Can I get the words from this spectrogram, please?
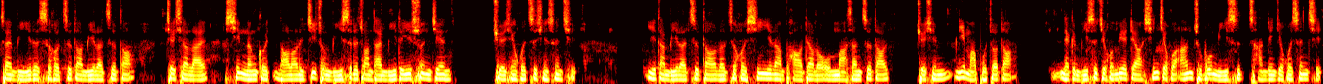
在迷的时候知道迷了，知道接下来心能够牢牢地记住迷失的状态，迷的一瞬间，决心会自行升起。一旦迷了，知道了之后，心一旦跑掉了，我们马上知道，决心立马捕捉到，那个迷失就会灭掉，心就会安住不迷失，禅定就会升起。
